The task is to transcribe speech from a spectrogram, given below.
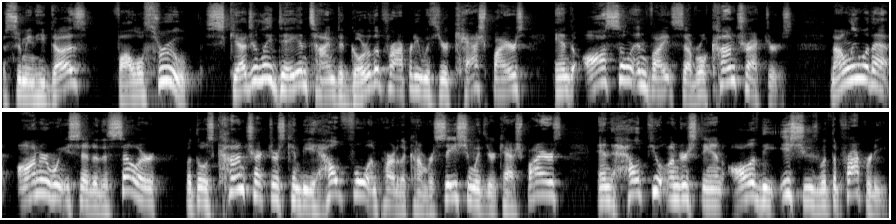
Assuming he does, follow through. Schedule a day and time to go to the property with your cash buyers and also invite several contractors. Not only will that honor what you said to the seller, but those contractors can be helpful and part of the conversation with your cash buyers and help you understand all of the issues with the property.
